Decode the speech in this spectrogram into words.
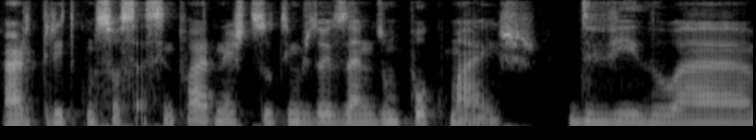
a artrite começou-se a acentuar nestes últimos dois anos um pouco mais, devido a,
